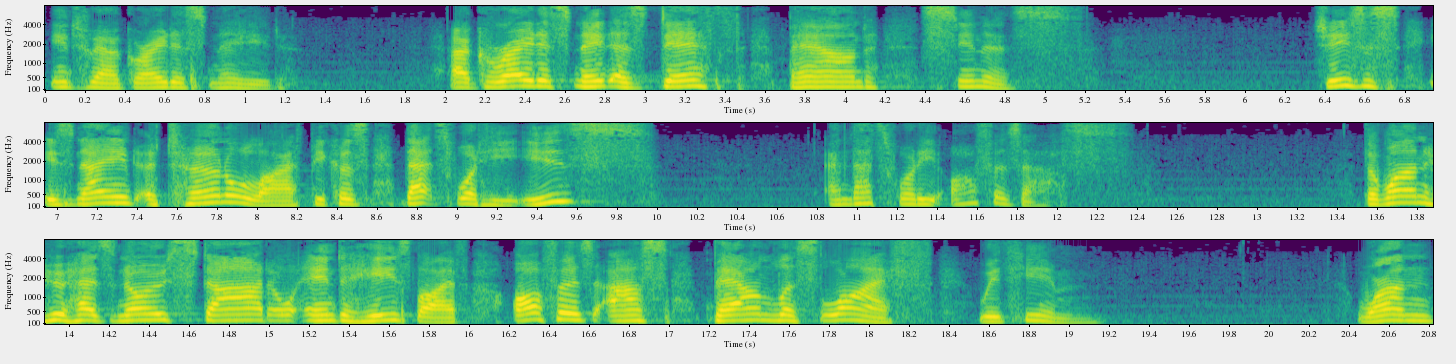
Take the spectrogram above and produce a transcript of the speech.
into our greatest need, our greatest need as death bound sinners. Jesus is named eternal life because that's what he is and that's what he offers us. The one who has no start or end to his life offers us boundless life with him. 1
